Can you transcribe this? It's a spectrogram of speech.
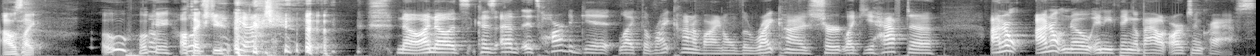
I was like, oh, okay. I'll text you. yeah. No, I know it's because it's hard to get like the right kind of vinyl, the right kind of shirt. Like you have to. I don't. I don't know anything about arts and crafts.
